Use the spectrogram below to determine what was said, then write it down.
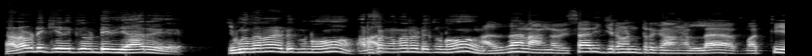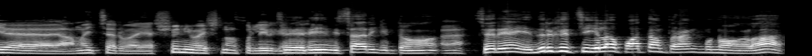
நடவடிக்கை எடுக்க வேண்டியது யாரு? இவங்க தானே எடுக்கணும். அரசாங்கம் தானே எடுக்கணும். அதுதான் நாங்க விசாரிக்கிறோம்னு இருக்காங்கல்ல மத்திய அமைச்சர் அஸ்வினி வைஷ்ணவ் சொல்லியிருக்காரு. சரி விசாரிக்கிட்டோம். ஆ. சரி ஏன் எதிர்கட்சிகளா பார்த்தா பிராங்க் பண்ணுவாங்களா?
